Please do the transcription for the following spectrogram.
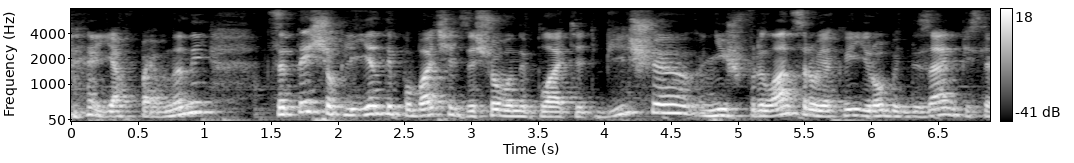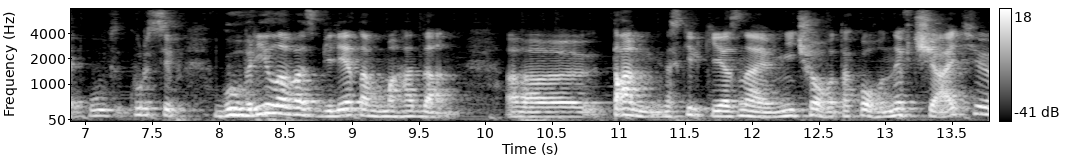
я впевнений, це те, що клієнти побачать, за що вони платять більше, ніж фрілансеру, який робить дизайн після курсів Гуврілова з білетом в Магадан. Е, Там, наскільки я знаю, нічого такого не вчать. Е,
